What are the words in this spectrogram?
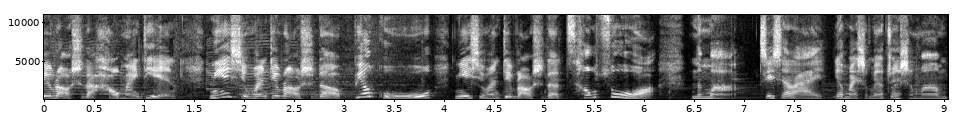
Dave 老师的好买点，你也喜欢 Dave 老师的标股，你也喜欢 Dave 老师的操作，那么接下来要买什么要赚什么？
